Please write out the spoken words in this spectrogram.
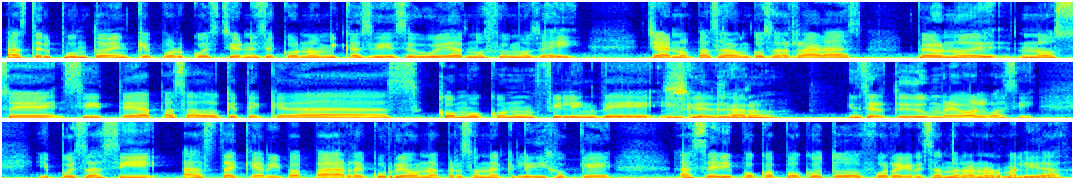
Hasta el punto en que por cuestiones económicas y de seguridad nos fuimos de ahí. Ya no pasaron cosas raras, pero no, no sé si te ha pasado que te quedas como con un feeling de Sí, incredu- claro. Incertidumbre o algo así. Y pues así hasta que a mi papá recurrió a una persona que le dijo que hacer y poco a poco todo fue regresando a la normalidad.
